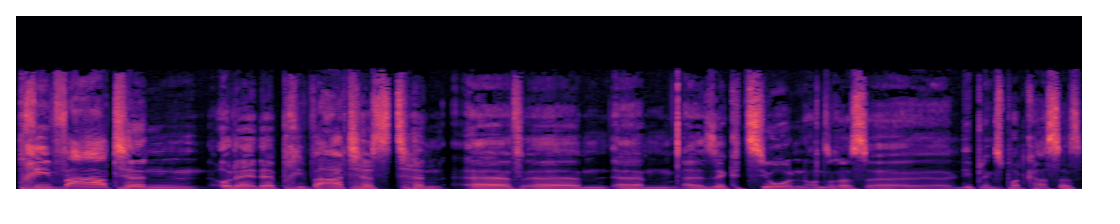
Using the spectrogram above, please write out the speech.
privaten oder in der privatesten äh, ähm, ähm, äh, Sektion unseres äh, Lieblingspodcastes.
